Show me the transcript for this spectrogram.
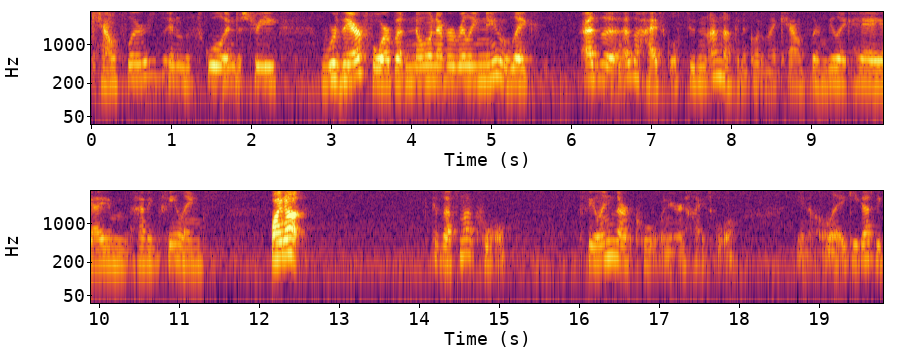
counselors in the school industry were there for. But no one ever really knew. Like, as a as a high school student, I'm not going to go to my counselor and be like, "Hey, I am having feelings," Why not? because that's not cool. Feelings aren't cool when you're in high school. You know, like you got to be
